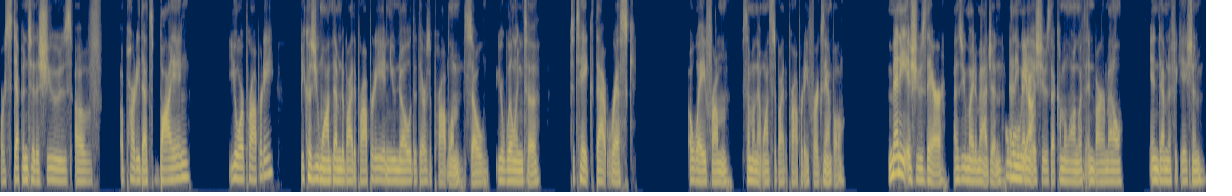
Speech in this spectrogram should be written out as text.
or step into the shoes of a party that's buying your property because you want them to buy the property and you know that there's a problem. So you're willing to to take that risk away from someone that wants to buy the property, for example. Many issues there, as you might imagine, many, Oh, many yeah. issues that come along with environmental indemnification.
